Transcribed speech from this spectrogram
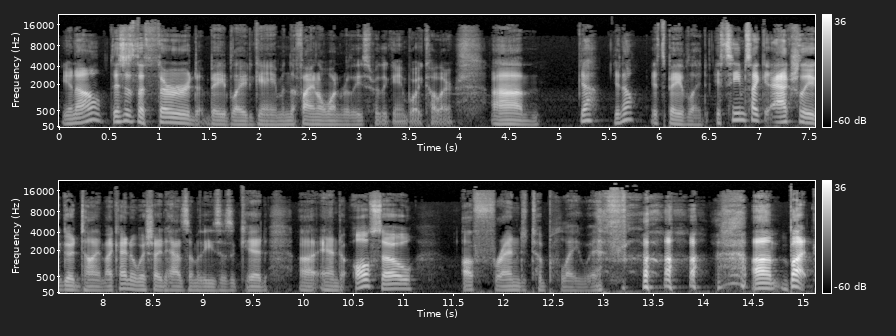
You know, this is the third Beyblade game and the final one released for the Game Boy Color. Um, yeah, you know, it's Beyblade. It seems like actually a good time. I kind of wish I'd had some of these as a kid, uh, and also a friend to play with. um, but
